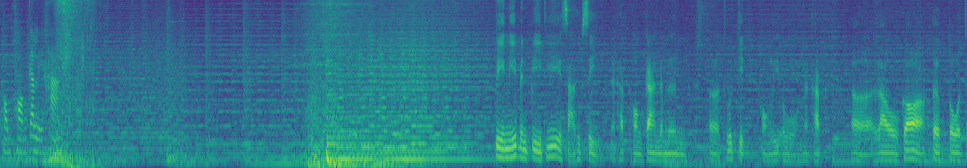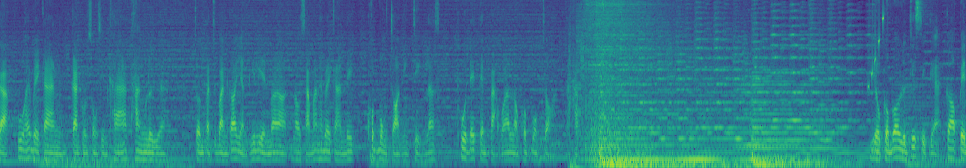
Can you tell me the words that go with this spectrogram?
พร้อม ๆ กันเลยค่ะปีนี้เป็นปีที่ 34 นะครับของการดำเนิน ธุรกิจของลีโอนะครับเเราก็เติบโตจากผู้ให้บริการการขนส่งสินค้าทางเรือ จนปัจจุบันก็อย่างที่เรียนว่าเราสามารถให้บริการได้ครบวงจรจริง ๆ และพูดได้เต็มปากว่าเราครบวงจรนะครับ Rio Global Logistics เนี่ยก็เป็น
